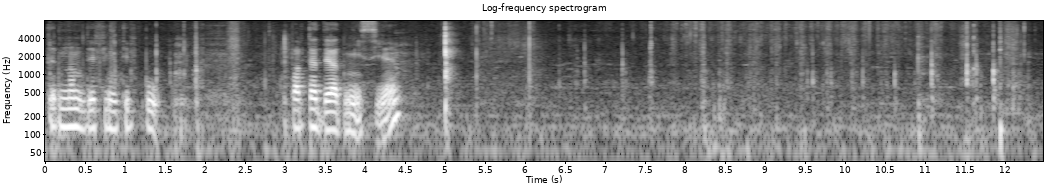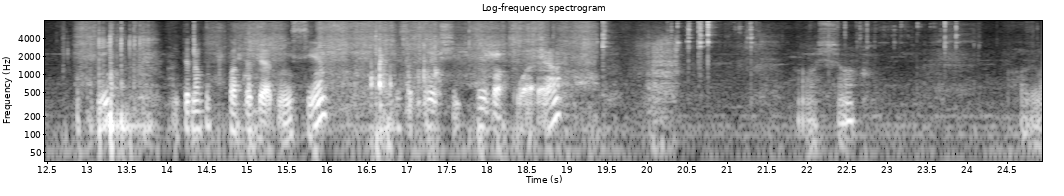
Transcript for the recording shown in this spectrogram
terminăm definitiv cu partea de admisie. Ok, am terminat cu partea de admisie. Trebuie să punem și evacuarea. Așa. Avem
